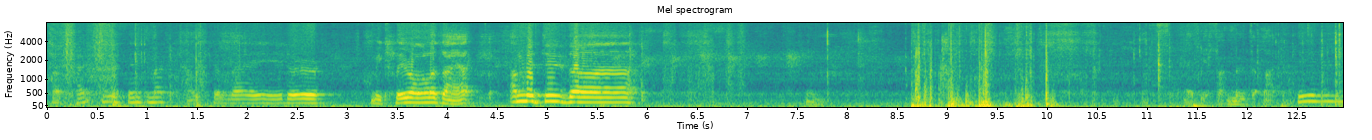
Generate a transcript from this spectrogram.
start punching this into my calculator. Let me clear all of that. I'm going to do the. hmm. Maybe if I move it like this,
